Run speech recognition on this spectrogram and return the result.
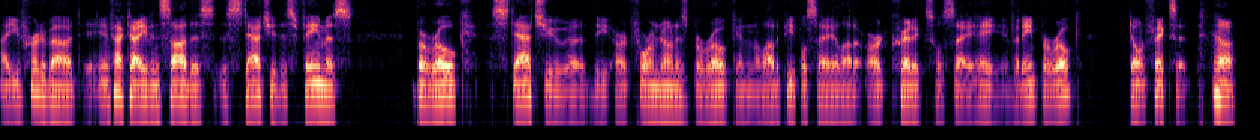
Uh, you've heard about, in fact, I even saw this, this statue, this famous Baroque statue, uh, the art form known as Baroque. And a lot of people say, a lot of art critics will say, hey, if it ain't Baroque, don't fix it. they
